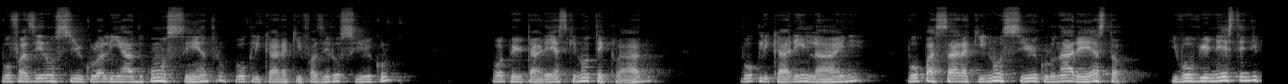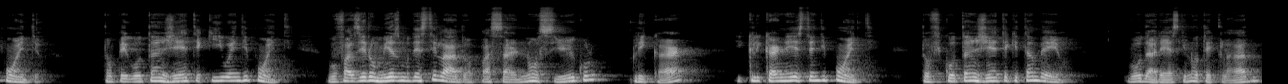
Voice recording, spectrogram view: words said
vou fazer um círculo alinhado com o centro, vou clicar aqui fazer o círculo, vou apertar ESC no teclado, vou clicar em Line, vou passar aqui no círculo, na aresta, ó, e vou vir neste endpoint. Ó. Então pegou tangente aqui o endpoint. Vou fazer o mesmo deste lado, ó, passar no círculo, clicar e clicar neste endpoint. Então ficou tangente aqui também. Ó. Vou dar ESC no teclado,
